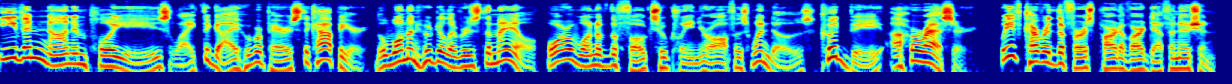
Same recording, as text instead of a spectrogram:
even non-employees like the guy who repairs the copier, the woman who delivers the mail, or one of the folks who clean your office windows could be a harasser. We've covered the first part of our definition.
